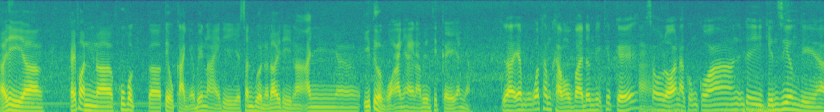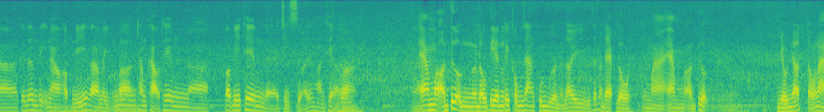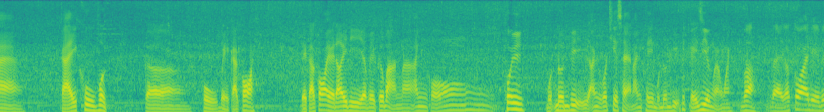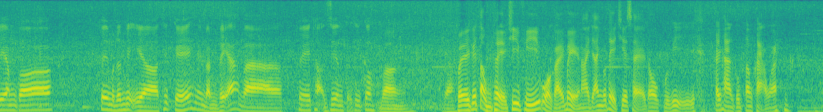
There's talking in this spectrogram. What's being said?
Đấy thì ờ, cái phần ờ, khu vực ờ, tiểu cảnh ở bên này thì sân vườn ở đây thì là anh ý tưởng của anh hay là bên thiết kế anh nhỉ? Ra em cũng có tham khảo một vài đơn vị thiết kế, À. sau đó là cũng có những cái ý kiến riêng thì à, cái đơn vị nào hợp lý và mình cũng Vâng. tham khảo thêm là góp ý thêm để chỉnh sửa hoàn thiện hơn. Vâng. Em ấn tượng đầu tiên cái không gian khuôn vườn ở đây thì rất là đẹp rồi nhưng mà em ấn tượng nhiều nhất đó là cái khu vực ờ, hồ bể cá coi. Bể cá coi ở đây thì về cơ bản là anh có thuê một đơn vị anh có chia sẻ là anh thuê một đơn vị thiết kế riêng phải không anh? Vâng, để có coi thì bên em có thuê một đơn vị ờ, thiết kế nên bản vẽ và thuê thợ riêng tự thi công. Vâng. Vâng. Về cái tổng thể chi phí của cái bể này thì anh có thể chia sẻ cho quý vị khách hàng cùng tham khảo không anh?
